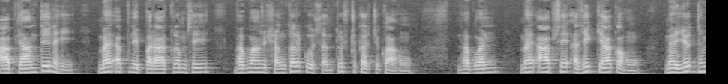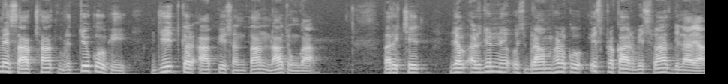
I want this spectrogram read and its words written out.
आप जानते नहीं, मैं अपने पराक्रम से भगवान शंकर को संतुष्ट कर चुका हूँ। भगवान, मैं आपसे अधिक क्या कहूँ? मैं युद्ध में साक्षात मृत्यु को भी जीत कर आपकी संतान ला दूँगा। परीक्षित, जब अर्जुन ने उस ब्राह्मण को इस प्रकार विश्वास दिलाया,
